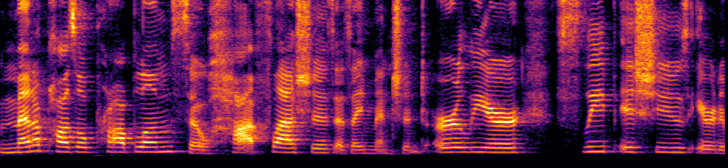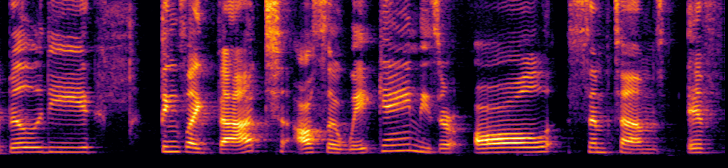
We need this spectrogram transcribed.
menopausal problems, so hot flashes, as I mentioned earlier, sleep issues, irritability, things like that. Also, weight gain. These are all symptoms if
